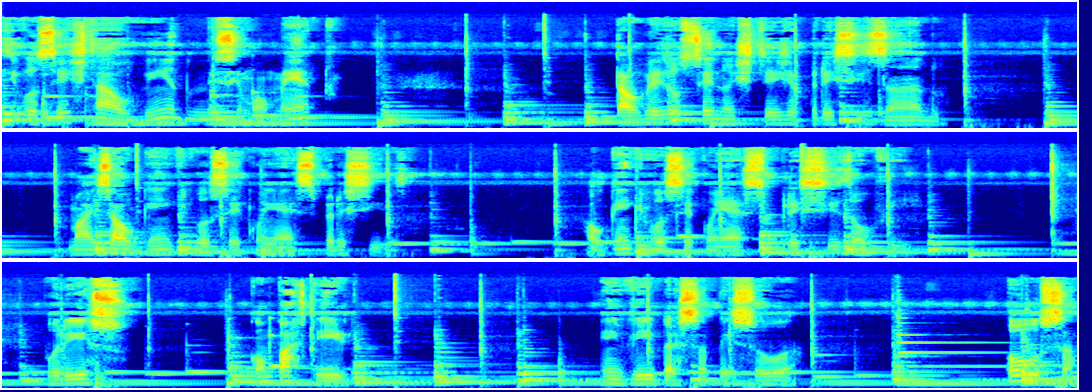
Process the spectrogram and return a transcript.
Se você está ouvindo nesse momento, Talvez você não esteja precisando, mas alguém que você conhece precisa. Alguém que você conhece precisa ouvir. Por isso, compartilhe. Envie para essa pessoa. Ouça.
